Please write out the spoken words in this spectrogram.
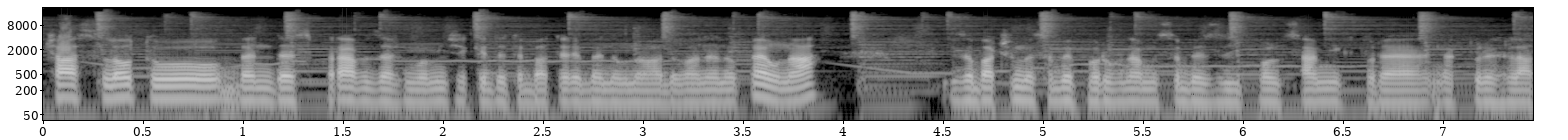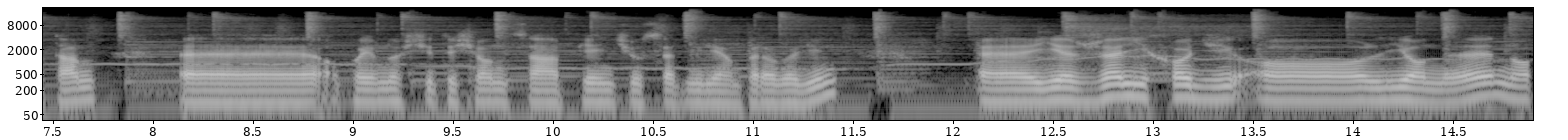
Czas lotu będę sprawdzać w momencie, kiedy te baterie będą naładowane do pełna. Zobaczymy sobie, porównamy sobie z Lipolcami, które, na których latam e, o pojemności 1500 mAh. E, Jeżeli chodzi o Liony, no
